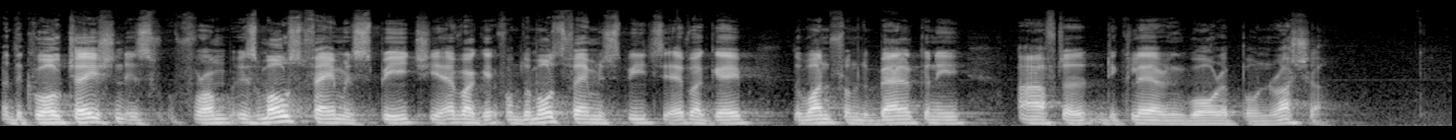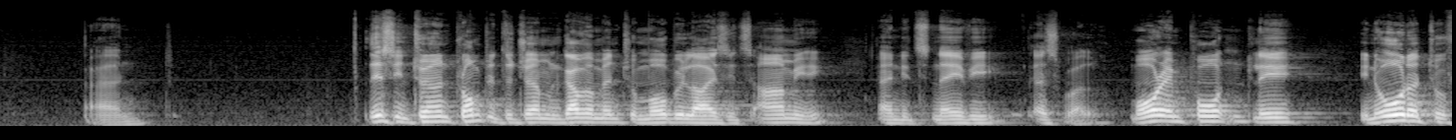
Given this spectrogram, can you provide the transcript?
and the quotation is from his most famous speech he ever gave, from the most famous speech he ever gave, the one from the balcony after declaring war upon Russia. And this in turn prompted the German government to mobilize its army and its navy as well. More importantly, in order to,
